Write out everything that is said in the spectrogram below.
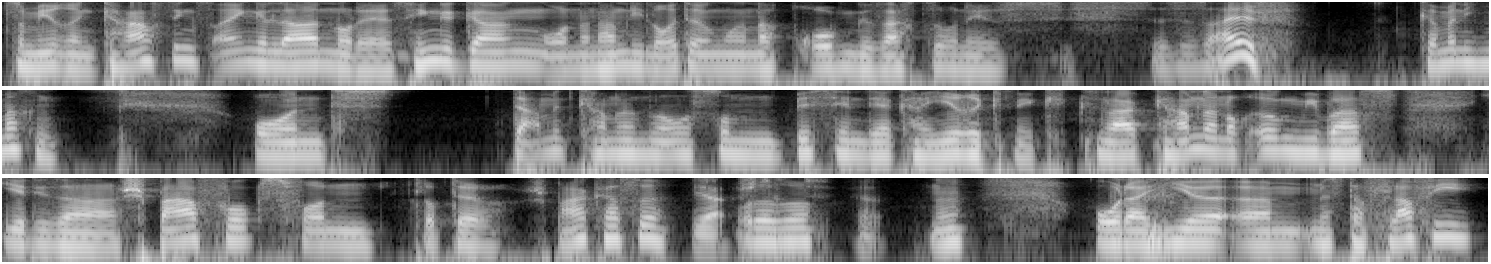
zu mehreren Castings eingeladen oder er ist hingegangen und dann haben die Leute irgendwann nach Proben gesagt, so, nee, es ist, es ist Alf. Kann man nicht machen. Und damit kam dann auch so ein bisschen der Karriereknick. Klar kam dann noch irgendwie was. Hier dieser Sparfuchs von, ich glaube, der Sparkasse ja, oder stimmt, so. Ja. Ne? Oder hier ähm, Mr. Fluffy.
